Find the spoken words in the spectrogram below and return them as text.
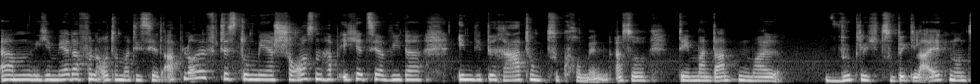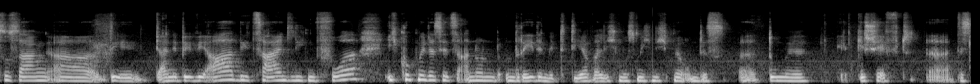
Ähm, je mehr davon automatisiert abläuft, desto mehr Chancen habe ich jetzt ja wieder in die Beratung zu kommen. Also dem Mandanten mal wirklich zu begleiten und zu sagen, äh, die, deine BWA, die Zahlen liegen vor, ich gucke mir das jetzt an und, und rede mit dir, weil ich muss mich nicht mehr um das äh, dumme Geschäft, äh, das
